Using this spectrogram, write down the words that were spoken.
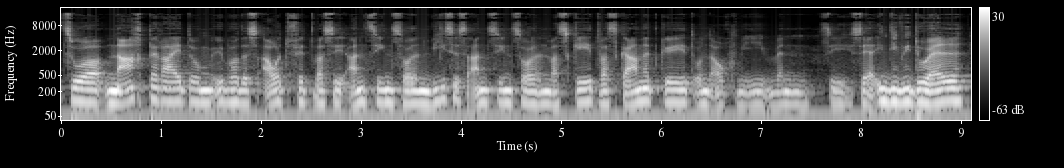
zur Nachbereitung über das Outfit, was sie anziehen sollen, wie sie es anziehen sollen, was geht, was gar nicht geht und auch wie, wenn sie sehr individuell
